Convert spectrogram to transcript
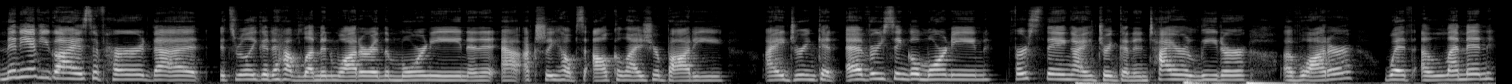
Many of you guys have heard that it's really good to have lemon water in the morning and it actually helps alkalize your body. I drink it every single morning. First thing, I drink an entire liter of water with a lemon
